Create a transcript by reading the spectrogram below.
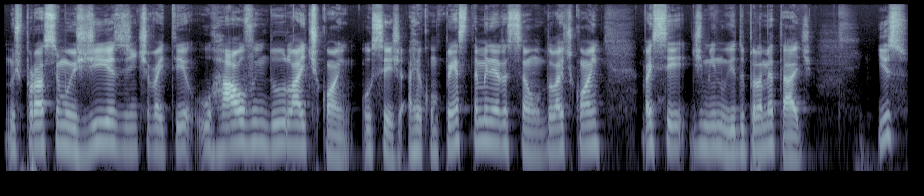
nos próximos dias a gente vai ter o halving do Litecoin, ou seja, a recompensa da mineração do Litecoin vai ser diminuído pela metade. Isso,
